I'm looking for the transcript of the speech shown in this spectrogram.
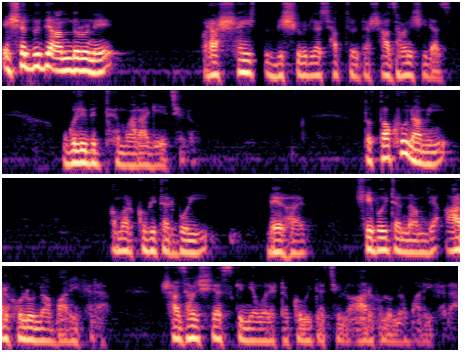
এরশাদ বিরোধী আন্দোলনে রাজশাহী বিশ্ববিদ্যালয়ের ছাত্রনেতা শাহজাহান সিরাজ গুলিবিদ্ধ হয়ে মারা গিয়েছিল। তো তখন আমি আমার কবিতার বই বের হয়। সেই বইটার নাম দিয়ে আর হলো না বাড়ি ফেরা। শাহজাহান সিরাজকে নিয়ে আমার একটা কবিতা ছিল, আর হলো না বাড়ি ফেরা।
